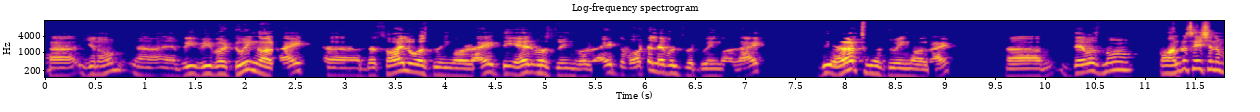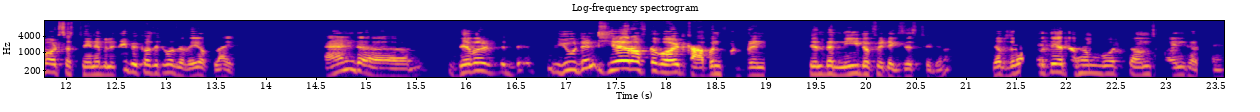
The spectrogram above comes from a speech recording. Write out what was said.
uh, you know uh, we we were doing all right uh, the soil was doing all right the air was doing all right the water levels were doing all right the earth was doing all right um, there was no conversation about sustainability because it was a way of life and uh, they were you didn't hear of the word carbon footprint till the need of it existed you know जब जरूरत पड़ती है तब हम वो टर्म्स कॉइन करते हैं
